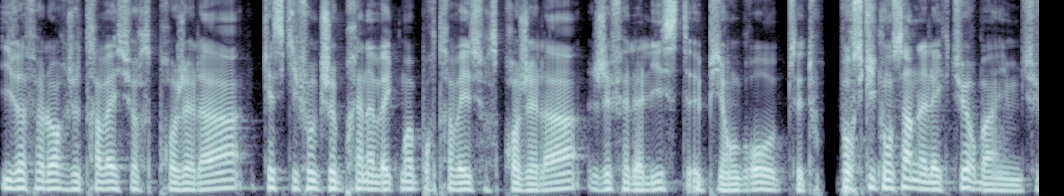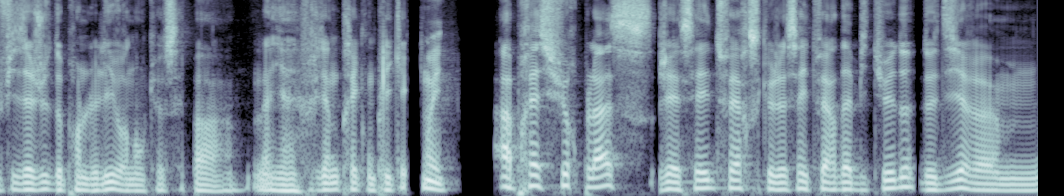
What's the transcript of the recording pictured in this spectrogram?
Il va falloir que je travaille sur ce projet-là. Qu'est-ce qu'il faut que je prenne avec moi pour travailler sur ce projet-là? J'ai fait la liste et puis en gros, c'est tout. Pour ce qui concerne la lecture, ben, il me suffisait juste de prendre le livre, donc c'est pas là, il y a rien de très compliqué. Oui. Après, sur place, j'ai essayé de faire ce que j'essaye de faire d'habitude, de dire euh,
